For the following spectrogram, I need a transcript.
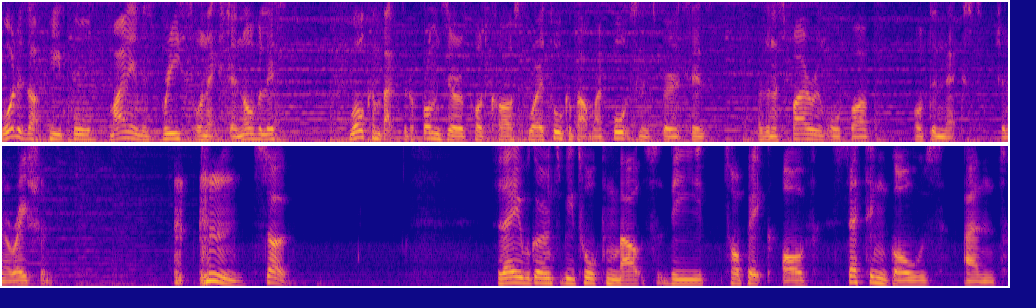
What is up, people? My name is Reese, or Next Gen Novelist. Welcome back to the From Zero podcast, where I talk about my thoughts and experiences as an aspiring author of the next generation. so, today we're going to be talking about the topic of setting goals and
